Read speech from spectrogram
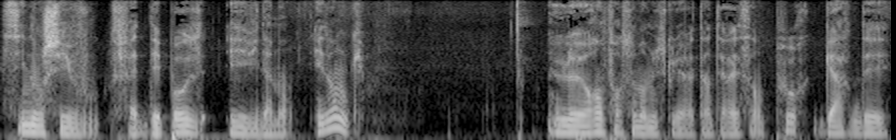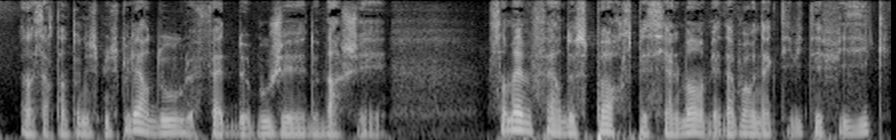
Sinon chez vous, faites des pauses évidemment. Et donc, le renforcement musculaire est intéressant pour garder un certain tonus musculaire, d'où le fait de bouger, de marcher, sans même faire de sport spécialement, mais d'avoir une activité physique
